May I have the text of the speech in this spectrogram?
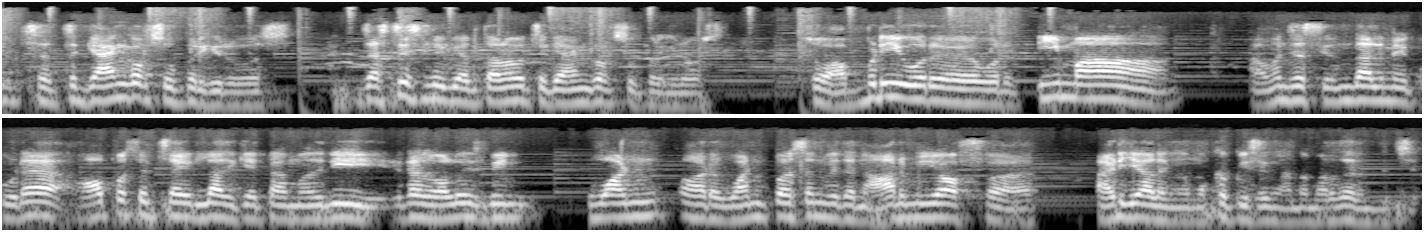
it's gang of super heroes Justice League எடுத்தாலும் it's gang of super heroes so அப்படி ஒரு ஒரு டீமா அவஞ்சஸ் இருந்தாலுமே கூட ஆப்போசிட் சைடில் அதுக்கேற்ற மாதிரி it has always been one or one person with an army of அடியாளுங்க முக்க பீஸுங்க அந்த மாதிரி தான் இருந்துச்சு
